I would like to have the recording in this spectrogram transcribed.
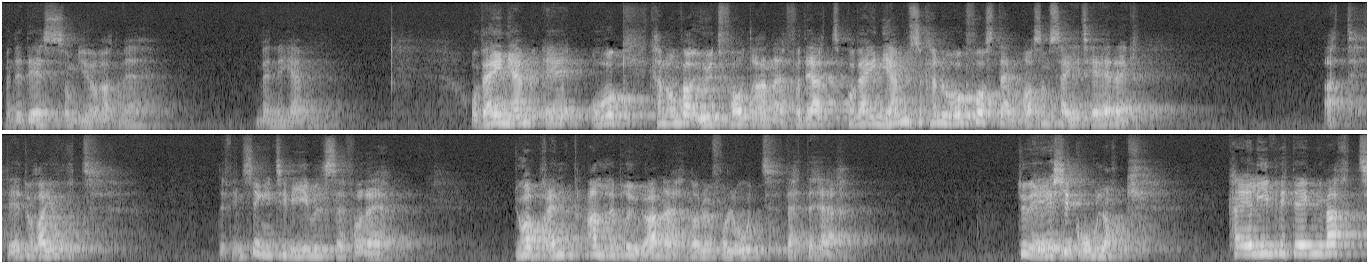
men det er det som gjør at vi vender hjem. Og Veien hjem også, kan òg være utfordrende. For på veien hjem kan du òg få stemmer som sier til deg at det du har gjort Det fins ingen tilgivelse for det. Du har brent alle bruene når du forlot dette her. Du er ikke god nok. Hva er livet ditt egentlig verdt?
